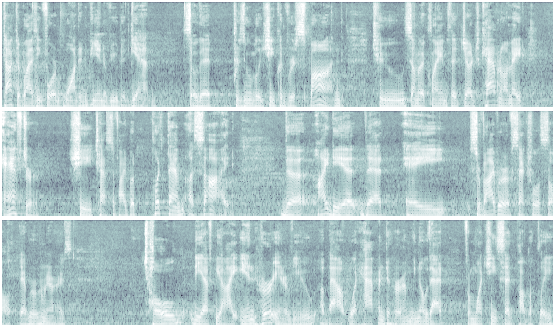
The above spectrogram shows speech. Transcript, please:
Dr. Blasey Ford wanted to be interviewed again so that presumably she could respond to some of the claims that Judge Kavanaugh made after she testified. But put them aside, the idea that a survivor of sexual assault, Deborah Ramirez, told the FBI in her interview about what happened to her, and we know that from what she said publicly,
